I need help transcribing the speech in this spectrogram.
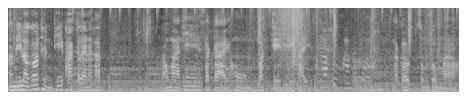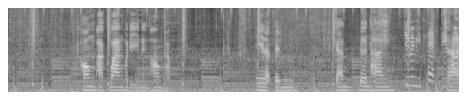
ตอนนี้เราก็ถึงที่พักกันแล้วนะครับ เรามาที่สกายโฮมวัดเจดีย์ไข่เรแล้วก็สุ่มๆมา ห้องพักว่างพอดีหนึ่งห้องครับ นี่แหละเป็น การเดินทางที่ไม่มีแผนที่ใช่พัก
